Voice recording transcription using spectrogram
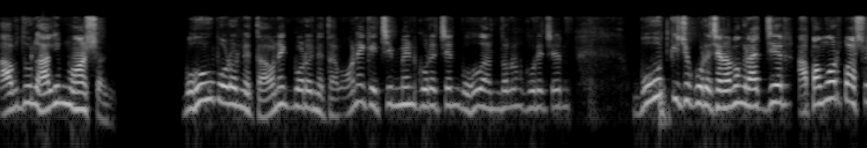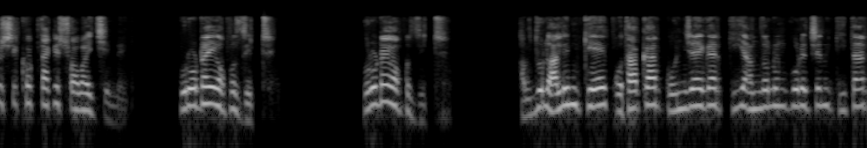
আব্দুল হালিম মহাশয়, বহু বড় নেতা, অনেক বড় নেতা, অনেক অ্যাচিভমেন্ট করেছেন, বহু আন্দোলন করেছেন বহুত কিছু করেছেন এবং রাজ্যের আপামর পার্শ্ব শিক্ষক তাকে সবাই চিনে। পুরোটাই অপোজিট পুরোটাই অপোজিট আব্দুল হালিম কে কোথাকার, কোন জায়গার, কি আন্দোলন করেছেন, কি তার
